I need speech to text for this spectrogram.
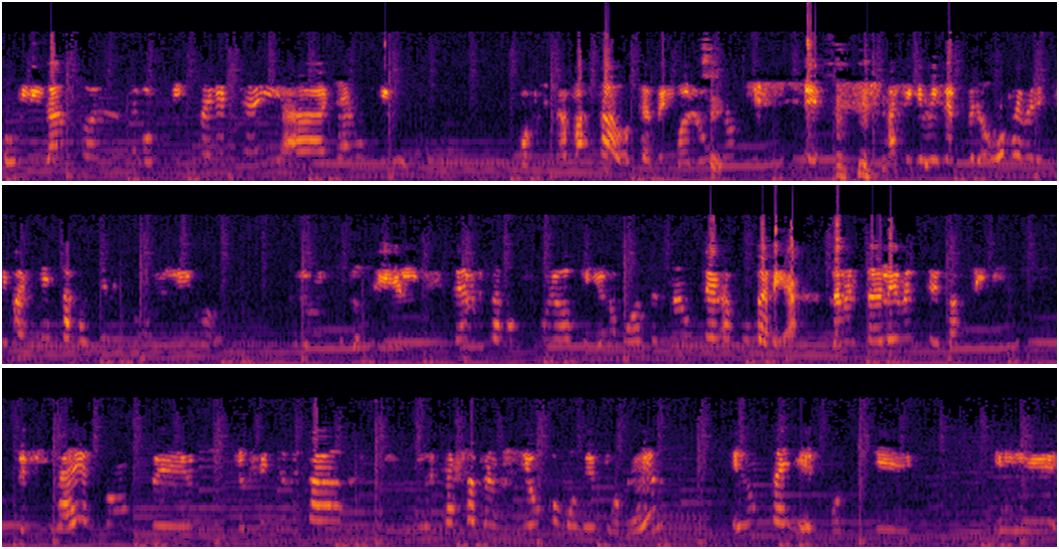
obligando al deportista ¿cachai? a que haga un dibujo. Porque me ha pasado, o sea, tengo alumnos que así que me dicen, pero ojo, pero es que para qué esta cuestión es como yo digo, pero si el sistema está que yo no puedo hacer nada, usted haga su tarea. Lamentablemente es así. ¿Te fijáis? Entonces, no existe esa, tensión como de poder en un taller, porque eh,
